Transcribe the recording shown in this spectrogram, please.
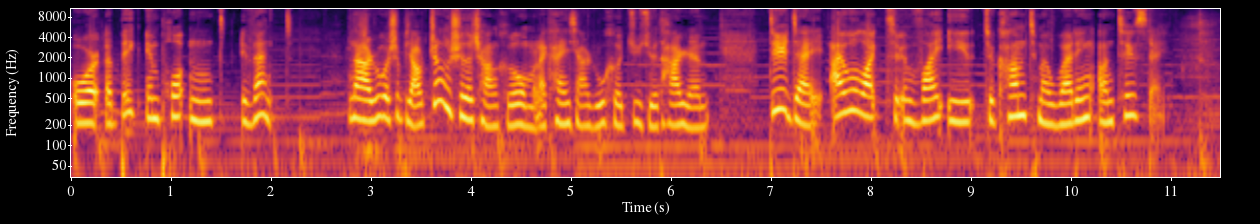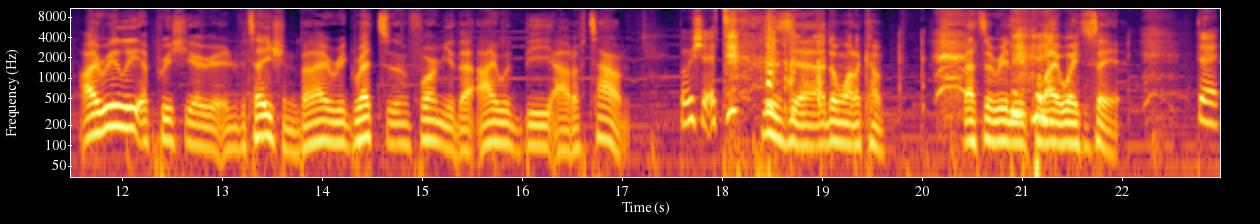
or a big important event? 那如果是比较正式的场合，我们来看一下如何拒绝他人。 Dear Day, I would like to invite you to come to my wedding on Tuesday. I really appreciate your invitation, but I regret to inform you that I would be out of town. Bullshit. Just, yeah, I don't want to come. That's a really polite way to say it. 对，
